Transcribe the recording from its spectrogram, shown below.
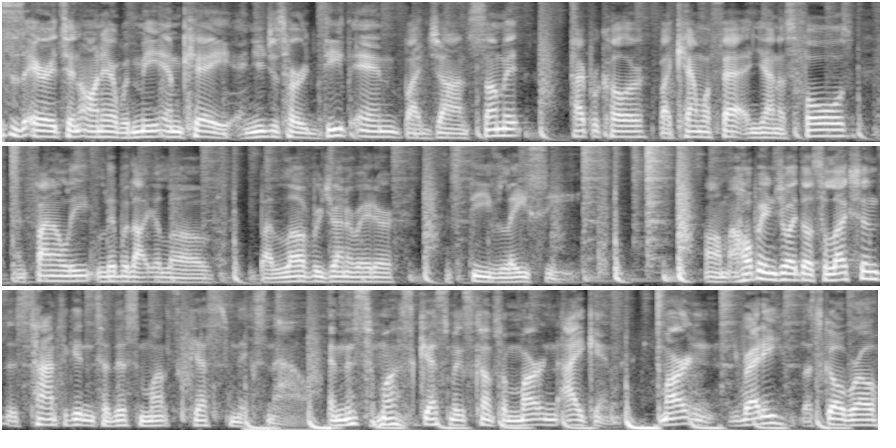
This is Area 10 on air with me, MK, and you just heard Deep End by John Summit, Hypercolor by CamelPhat and Yannis Foals, and finally Live Without Your Love by Love Regenerator and Steve Lacy. Um, I hope you enjoyed those selections. It's time to get into this month's guest mix now. And this month's guest mix comes from Martin Ikin. Martin, you ready? Let's go, bro.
